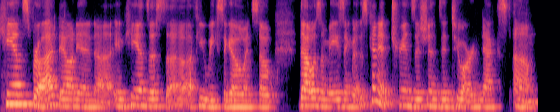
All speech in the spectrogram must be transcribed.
KanSPRA down in uh, in Kansas uh, a few weeks ago, and so that was amazing. But this kind of transitions into our next um,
